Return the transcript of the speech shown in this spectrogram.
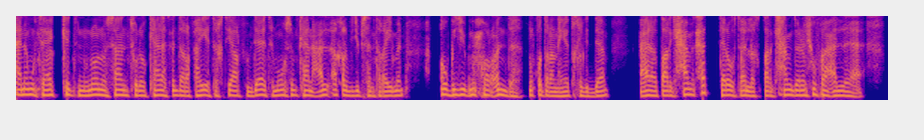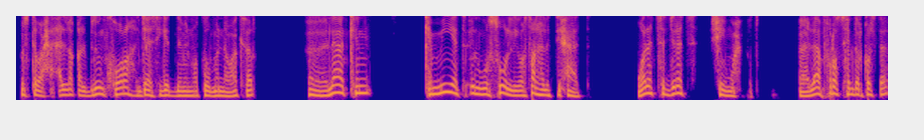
أنا متأكد إنه نونو سانتو لو كانت عنده رفاهية اختيار في بداية الموسم كان على الأقل بيجيب سنتر أيمن أو بيجيب محور عنده القدرة انه يدخل قدام على طارق حامد. حتى لو تألق طارق حامد وأنا أشوفه على مستوى على الأقل بدون كورة جالس يقدم المطلوب منه وأكثر. آه لكن كمية الوصول اللي وصلها الاتحاد ولا تسجلت شيء محبط. آه لا فرص هيلدر كوستا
